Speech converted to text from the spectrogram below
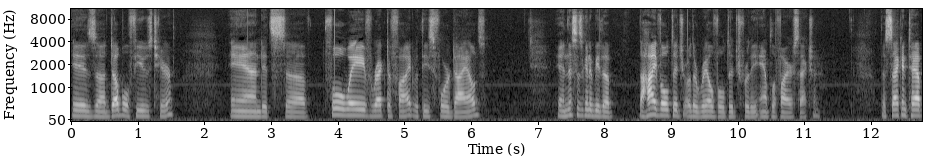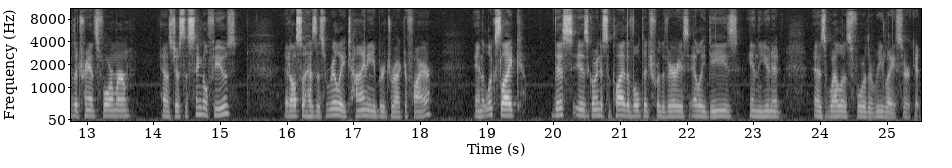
is uh, double fused here, and it's uh, full wave rectified with these four diodes. And this is going to be the, the high voltage or the rail voltage for the amplifier section. The second tap of the transformer has just a single fuse. It also has this really tiny bridge rectifier. And it looks like this is going to supply the voltage for the various LEDs in the unit as well as for the relay circuit.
